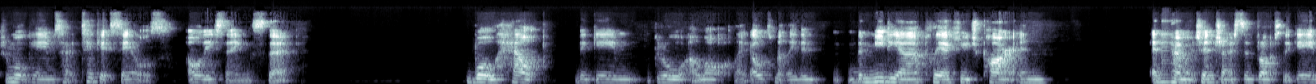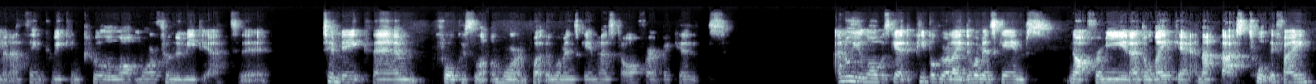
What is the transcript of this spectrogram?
promote games, how ticket sales, all these things that will help the game grow a lot. Like ultimately the the media play a huge part in and how much interest is brought to the game. And I think we can pull a lot more from the media to to make them focus a little more on what the women's game has to offer because I know you'll always get the people who are like the women's game's not for me and I don't like it and that, that's totally fine.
